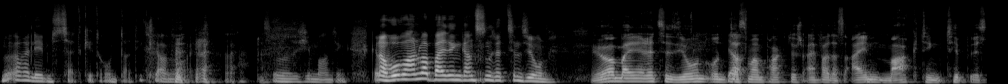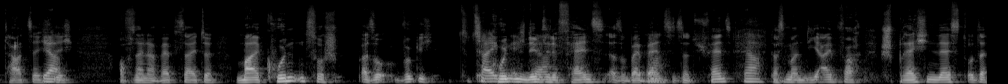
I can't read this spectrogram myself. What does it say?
nur eure Lebenszeit geht runter. Die klagen euch. ja, das muss man sich immer ansehen. Genau, wo waren wir bei den ganzen Rezensionen? Ja, bei den Rezensionen und ja. dass man praktisch einfach, dass ein Marketing-Tipp ist tatsächlich ja. auf seiner Webseite mal Kunden zur, also wirklich zu zeigen. Kunden, in dem ja. Sinne Fans, also bei Bands ja. sind es natürlich Fans, ja. dass man die einfach sprechen lässt. Und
